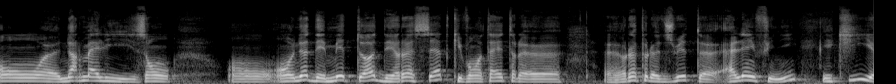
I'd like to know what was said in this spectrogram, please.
euh, normalise, on, on, a des méthodes, des recettes qui vont être euh, reproduites à l'infini et qui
